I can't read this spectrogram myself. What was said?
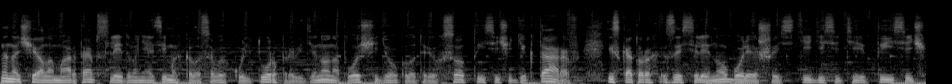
На начало марта обследование озимых колосовых культур проведено на площади около 300 тысяч гектаров, из которых заселено более 6 60 тысяч.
